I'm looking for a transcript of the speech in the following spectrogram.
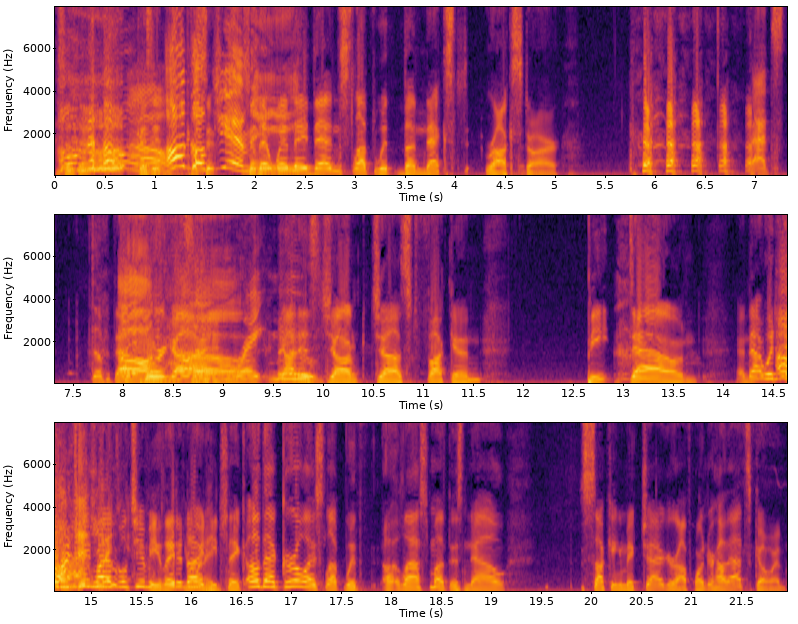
So that, 'cause it- Uncle so, So that when they then slept with the next rock star, That's the that Oh, poor no. guy great move. got his junk just fucking beat down. And that would irritate imagine- my Uncle Jimmy. Late at night, wanna he'd think, oh, that girl I slept with uh, last month is now sucking Mick Jagger off. Wonder how that's going.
